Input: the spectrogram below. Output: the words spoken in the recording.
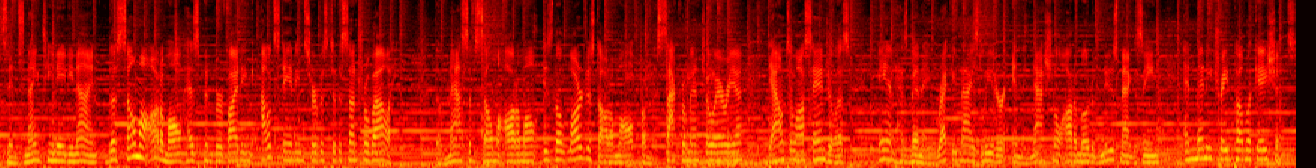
Since 1989, the Selma Auto Mall has been providing outstanding service to the Central Valley. The massive Selma Auto Mall is the largest auto mall from the Sacramento area down to Los Angeles and has been a recognized leader in the National Automotive News magazine and many trade publications.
